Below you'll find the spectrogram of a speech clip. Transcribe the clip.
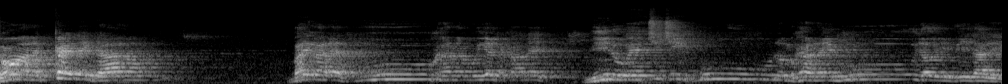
ကောင်းရကြိုက်လိုက်တာဘိုက်ကလည်းဘူးခန္ဓာကိုယ်ရတကားနဲ့မီးလိုပဲချစ်ချစ်ဘူးလို့မခံနိုင်ဘူးယောဂီပိသားတွေ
